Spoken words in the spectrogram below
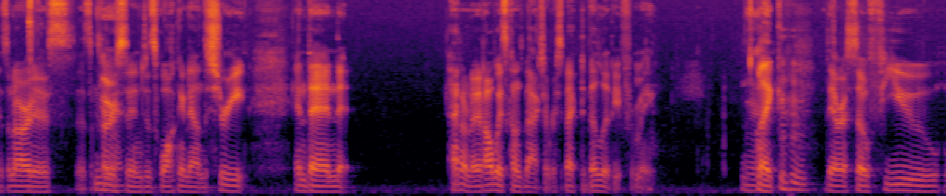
as an artist, as a Yeah. person, just walking down the street. And then I don't know, it always comes back to respectability for me. yeah. Like mm-hmm. there are so few.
